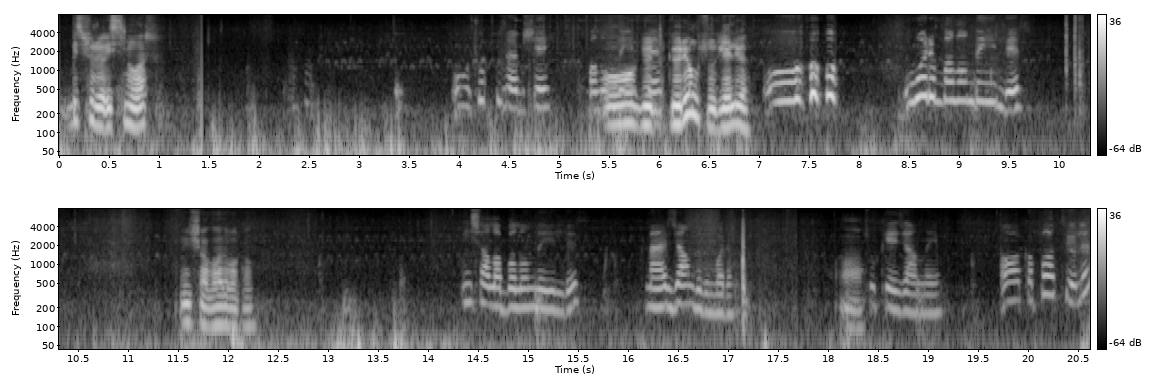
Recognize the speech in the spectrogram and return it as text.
Bir sürü ismi var. Oo, çok güzel bir şey. Balon Oo, değilse. gö- görüyor musunuz? Geliyor. Oo, umarım balon değildir. İnşallah hadi bakalım. İnşallah balon değildir. Mercandır umarım. Aa, Çok heyecanlıyım. Aa kafa atıyor lan.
